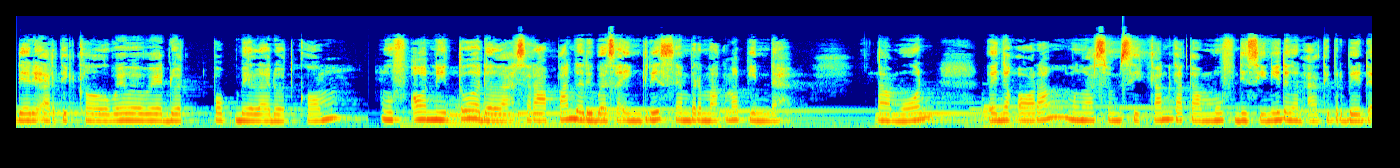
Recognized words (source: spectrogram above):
dari artikel www.popbella.com Move on itu adalah serapan dari bahasa Inggris yang bermakna pindah. Namun, banyak orang mengasumsikan kata move di sini dengan arti berbeda,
